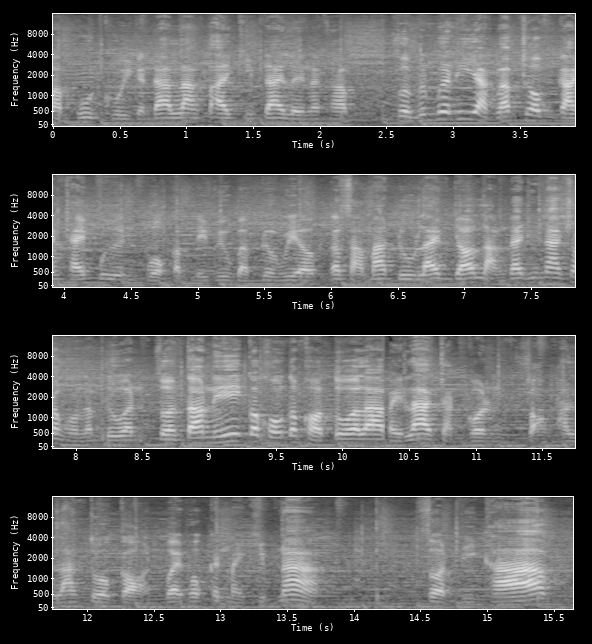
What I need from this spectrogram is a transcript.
มาพูดคุยกันด้านล่างใต้คลิปได้เลยนะครับ ส่วนเพื่อนๆที่อยากรับชมการใช้ปืนบวกกับรีวิวแบบเรียวๆก็สามารถดูไลฟ์ย้อนหลังได้ที่หน้าช่องของลำดวน ส่วนตอนนี้ก็คงต้องขอตัวลาไปล่าจักรกล 2,000 ล้านตัวก่อน ไว้พบกันใหม่คลิปหน้า สวัสดีครับ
